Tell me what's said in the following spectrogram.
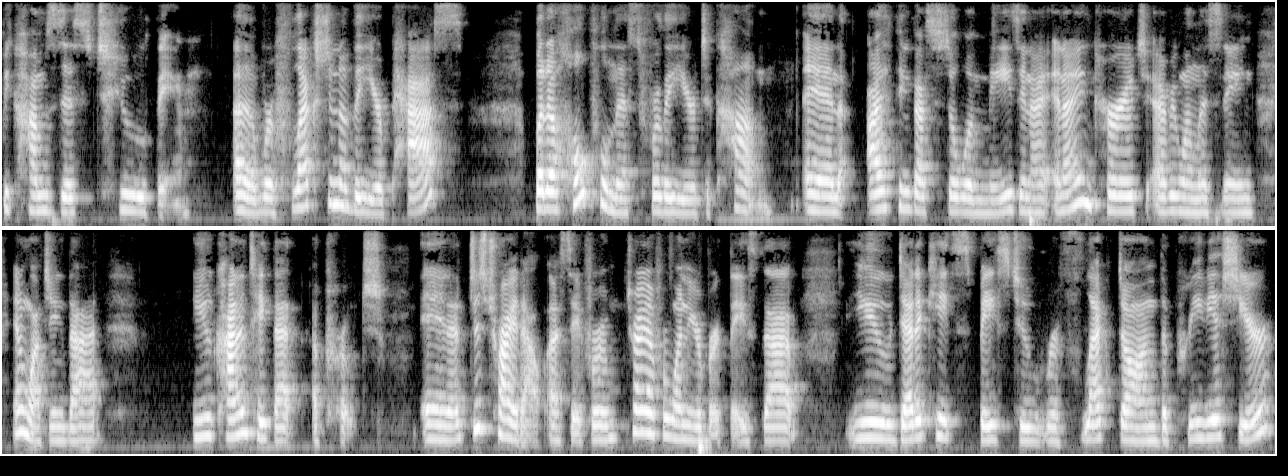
becomes this two thing a reflection of the year past but a hopefulness for the year to come. And I think that's so amazing. I, and I encourage everyone listening and watching that you kind of take that approach and uh, just try it out. I say for try out for one of your birthdays that you dedicate space to reflect on the previous year.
